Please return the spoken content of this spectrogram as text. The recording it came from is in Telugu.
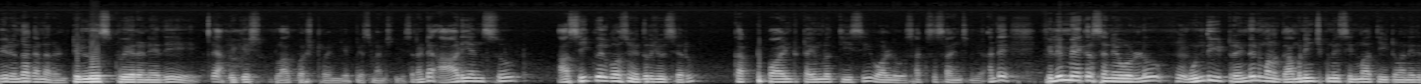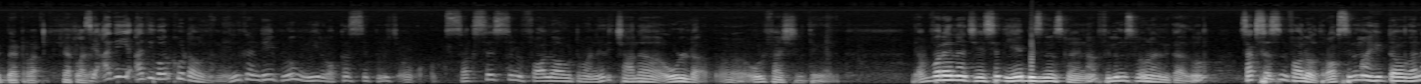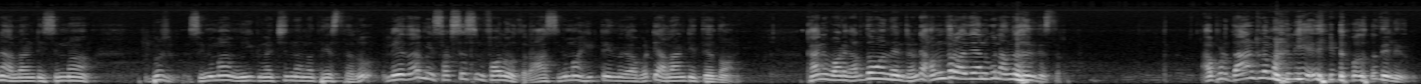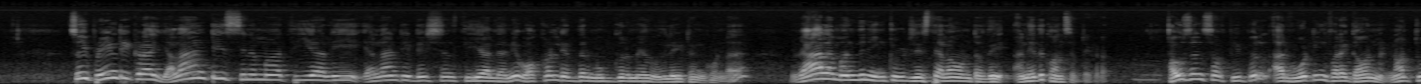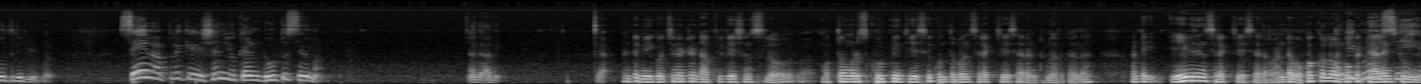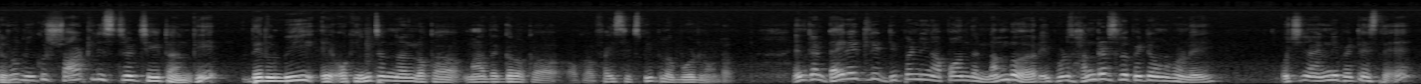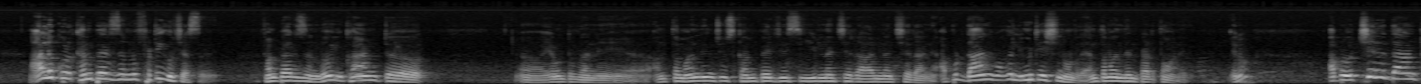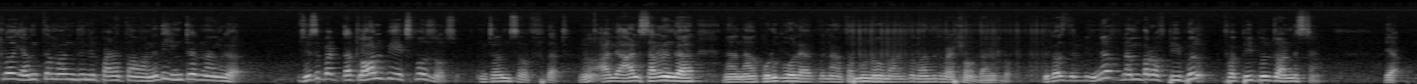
మీరు ఇందాక అన్నారండి టిల్లు స్క్వేర్ అనేది. బిగ్గెస్ట్ బ్లాక్ బస్టర్ అని చెప్పేసి మెన్షన్ చేశారు. అంటే ఆడియన్స్ ఆ సీక్వెల్ కోసం ఎదురు చూశారు. కరెక్ట్ పాయింట్ టైంలో తీసి వాళ్ళు సక్సెస్ సాధించింది అంటే ఫిలిం మేకర్స్ అనేవాళ్ళు ముందు ఈ ట్రెండ్ని మనం గమనించుకుని సినిమా తీయటం అనేది బెటరా అది అది వర్కౌట్ అవుతుంది. ఎందుకంటే ఇప్పుడు మీరు ఒక సక్సెస్ని ఫాలో అవటం అనేది చాలా ఓల్డ్ ఓల్డ్ ఫ్యాషన్ థింగ్ అది. ఎవరైనా చేసేది ఏ బిజినెస్లో అయినా ఫిలిమ్స్లో అని కాదు సక్సెస్ని ఫాలో అవుతారు. ఒక సినిమా హిట్ అవ్వగానే అలాంటి సినిమా ఇప్పుడు సినిమా మీకు నచ్చిందన్న తీస్తారు లేదా మీ సక్సెస్ని ఫాలో అవుతారు. ఆ సినిమా హిట్ అయింది కాబట్టి అలాంటివి తీద్దాం అని. కానీ వాడికి అర్థమైంది ఏంటంటే అందరూ అదే అనుకుని అందరూ అదే తీస్తారు. అప్పుడు దాంట్లో మళ్ళీ ఏది హిట్ అవుతుందో తెలియదు సో ఇప్పుడు ఏంటి ఇక్కడ? ఎలాంటి సినిమా తీయాలి ఎలాంటి డెసిషన్స్ తీయాలి అని ఒకళ్ళు ఇద్దరు ముగ్గురు మీద వదిలేయటం కూడా వేల మందిని ఇంక్లూడ్ చేస్తే ఎలా ఉంటుంది అనేది కాన్సెప్ట్ ఇక్కడ. Thousands of people are voting for a government not two three people same application you can do to cinema అది అది. అంటే మీకు వచ్చినటువంటి అప్లికేషన్స్లో మొత్తం కూడా స్క్రూట్నీ చేసి కొంతమంది సెలెక్ట్ చేశారంటున్నారు కదా. అంటే ఏ విధంగా సెలెక్ట్ చేశారు? అంటే ఒక్కొక్కరు అంటే ఒక్కొక్క టాలెంట్ ఇప్పుడు మీకు షార్ట్ లిస్టెడ్ చేయటానికి దెర్ విల్ బీ ఒక ఇంటర్నల్ ఒక మా దగ్గర ఒక ఒక ఫైవ్ సిక్స్ పీపుల్ ఒక బోర్డులో ఉంటారు. ఎందుకంటే directly depending upon the number ఇప్పుడు హండ్రెడ్స్లో పెట్టామనుకోండి వచ్చిన అన్నీ పెట్టేస్తే వాళ్ళకు కూడా కంపారిజన్లో ఫటిక్ వచ్చేస్తుంది. కంపారిజన్లో యూ కాంట్ ఏమంటారు దాన్ని uh, అంతమందిని చూసి కంపేర్ చేసి వీళ్ళు నచ్చారా వాళ్ళు నచ్చారా అని. అప్పుడు దానికి ఒక లిమిటేషన్ ఉండదు ఎంతమందిని పెడతాం అనేది. యూనో అప్పుడు వచ్చిన దాంట్లో ఎంతమందిని పెడతాం అనేది ఇంటర్నల్గా చూసి but that all be expose also in terms of that వాళ్ళు వాళ్ళు సడన్గా నా నా కొడుకు లేకపోతే నా తమ్ముడు మా అంతమందిని పెట్టడం దాంట్లో. Because they'll be enough number of people for people to understand yeah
